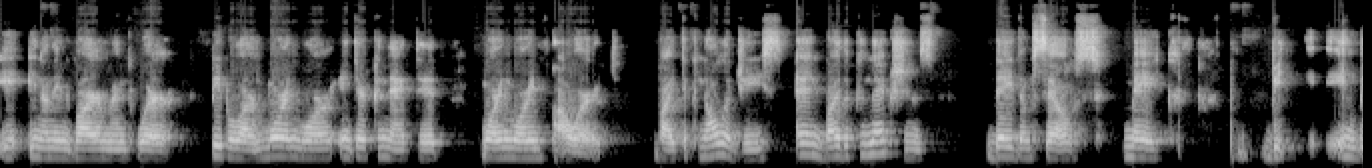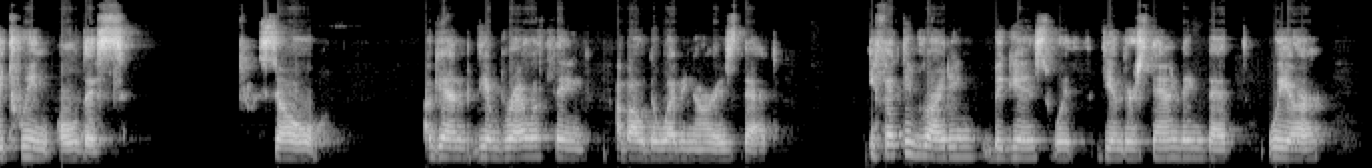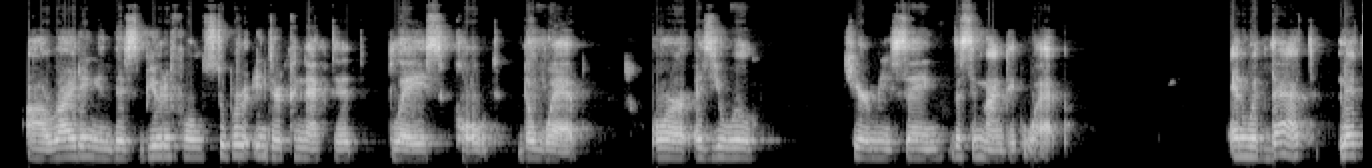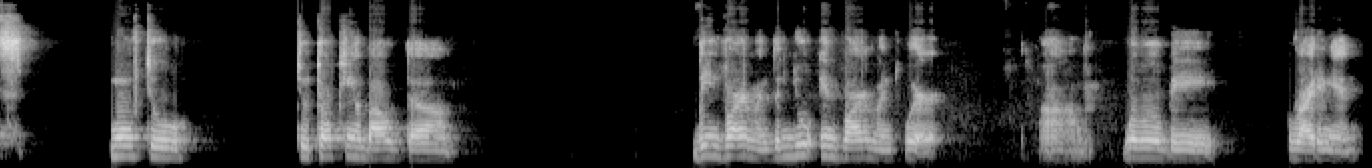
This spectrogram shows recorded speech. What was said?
in an environment where people are more and more interconnected, more and more empowered by technologies and by the connections they themselves make be in between all this? So, again, the umbrella thing about the webinar is that effective writing begins with the understanding that we are uh, writing in this beautiful, super interconnected place called the web, or as you will hear me saying, the semantic web. And with that, let's move to to talking about the the environment, the new environment where um, we will be writing in.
